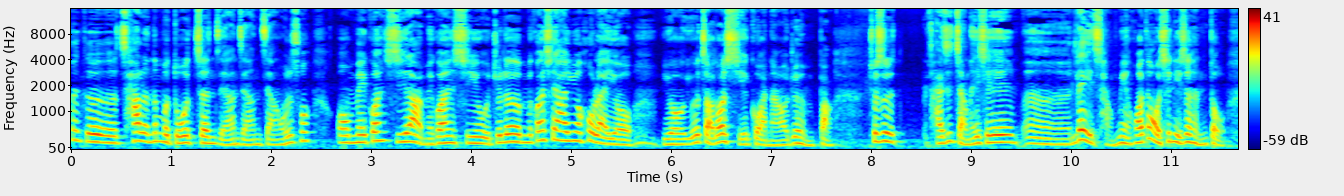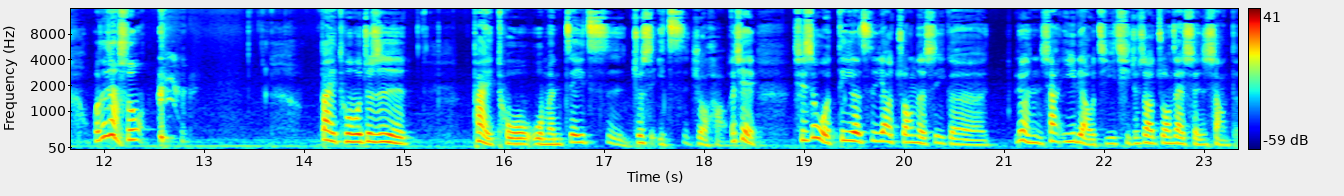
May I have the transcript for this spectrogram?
那个插了那么多针，怎样怎样怎样，我就说哦，没关系啦，没关系，我觉得没关系啊，因为后来有有有找到血管啊，我觉得很棒，就是还是讲了一些呃泪场面话，但我心里是很抖，我在想说，拜托，就是拜托，我们这一次就是一次就好，而且其实我第二次要装的是一个就很像医疗机器，就是要装在身上的，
